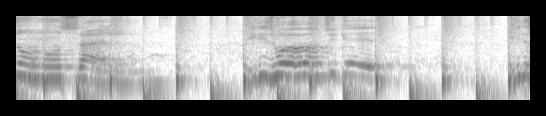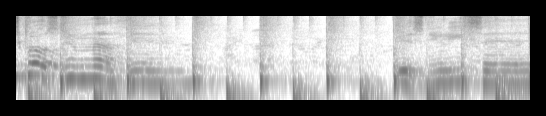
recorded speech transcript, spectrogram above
almost silent. It is what you get. It is close to nothing. It's nearly said.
